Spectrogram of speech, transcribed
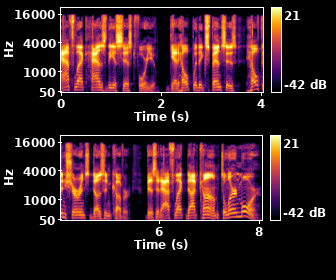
Aflac has the assist for you. Get help with expenses health insurance doesn't cover. Visit aflac.com to learn more.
